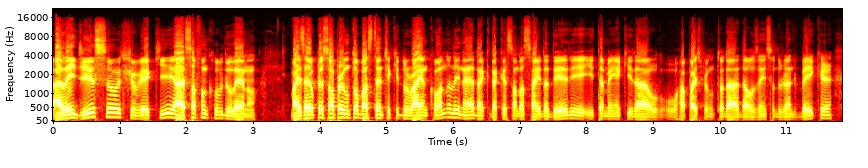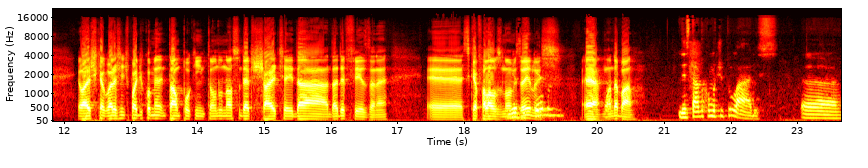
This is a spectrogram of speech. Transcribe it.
além disso, deixa eu ver aqui. Ah, é só fã clube do Lennon. Mas aí o pessoal perguntou bastante aqui do Ryan Connolly, né? Da, da questão da saída dele. E também aqui da, o, o rapaz perguntou da, da ausência do Randy Baker. Eu acho que agora a gente pode comentar um pouquinho então do nosso depth chart aí da, da defesa, né? É, você quer falar os nomes aí, Luiz? É, manda bala. Listado como titulares. Ah,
